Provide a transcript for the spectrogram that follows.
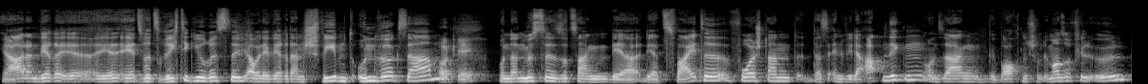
ja, dann wäre, äh, jetzt wird's richtig juristisch, aber der wäre dann schwebend unwirksam. Okay. Und dann müsste sozusagen der, der zweite Vorstand das entweder abnicken und sagen, wir brauchten schon immer so viel Öl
